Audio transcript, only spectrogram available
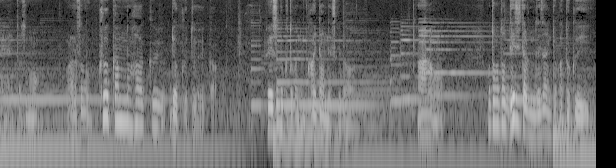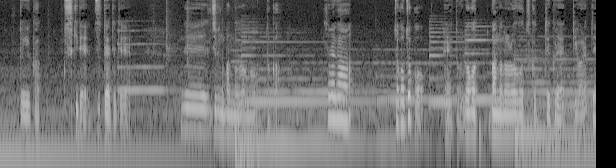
えっ、とその俺はその空間の把握力というか Facebook とかにも書いたんですけどあのもともとデジタルのデザインとか得意というか好きでずっとやっててで自分のバンドのとか。それがちょこちょこ、えーと、ロゴバンドのロゴを作ってくれって言われて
